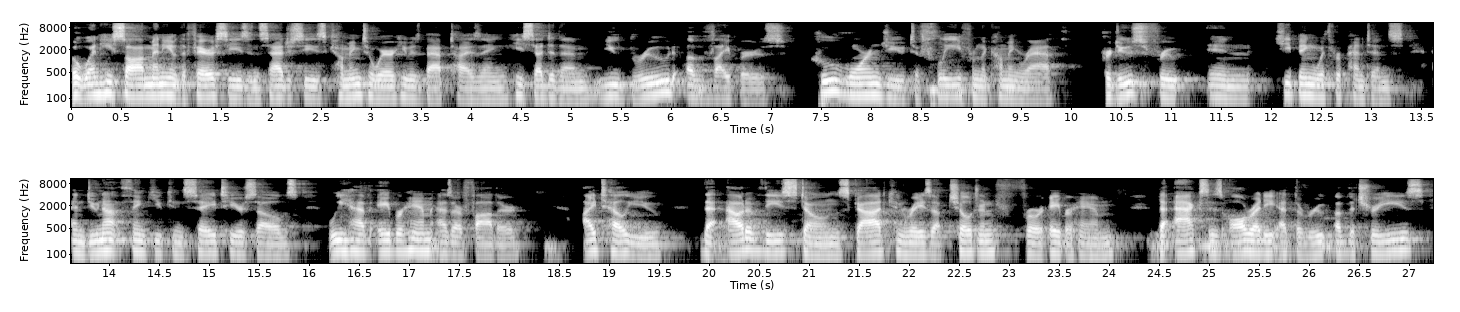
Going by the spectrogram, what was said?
But when he saw many of the Pharisees and Sadducees coming to where he was baptizing, he said to them, You brood of vipers, who warned you to flee from the coming wrath? Produce fruit in keeping with repentance, and do not think you can say to yourselves, We have Abraham as our father. I tell you that out of these stones God can raise up children for Abraham. The axe is already at the root of the trees,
